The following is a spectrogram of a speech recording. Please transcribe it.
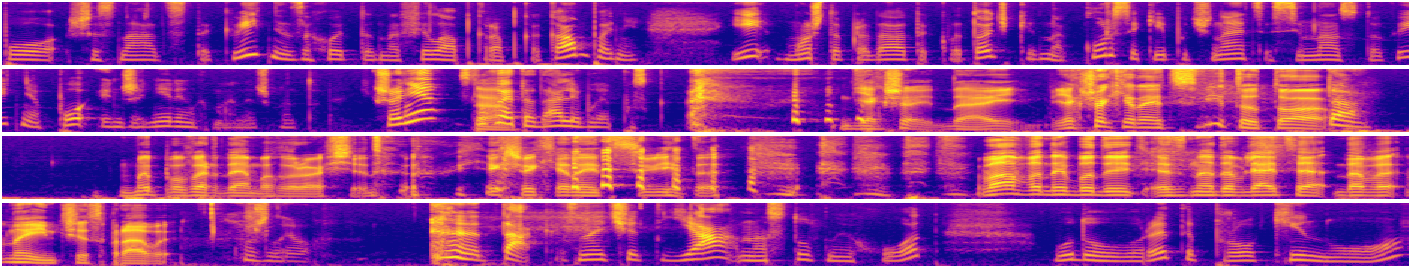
по 16 квітня. Заходьте на philap.company і можете продавати квиточки на курс, який починається з 17 квітня по інженірінг менеджменту. Якщо ні, слухайте далі випуск. Якщо, да, якщо кінець світу, то Так. Ми повернемо гроші. Якщо кінець світу. Вам вони будуть знадобляться на, інші справи. Можливо. Так, значить, я наступний ход буду говорити про кіно,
